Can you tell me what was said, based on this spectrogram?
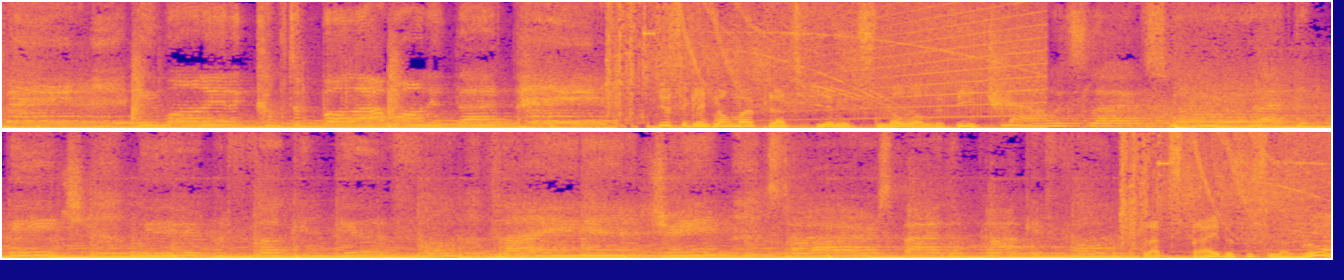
pain. He wanted it comfortable, I wanted that pain. Hier ist sie gleich nochmal Platz 4 mit Snow on the Beach. Like snow the. Weird. Platz 3, das ist Maroon.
